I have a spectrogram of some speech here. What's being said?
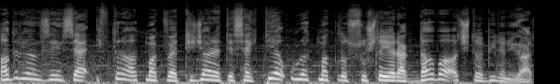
Adrian Zenz'e iftira atmak ve ticareti sekteye uğratmakla suçlayarak dava açtığı biliniyor.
